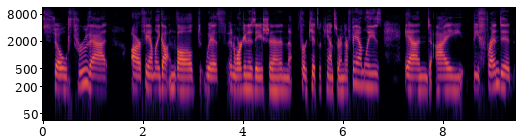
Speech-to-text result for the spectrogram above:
so through that our family got involved with an organization for kids with cancer and their families. And I befriended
